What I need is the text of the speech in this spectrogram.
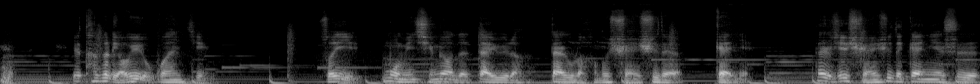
因为它和疗愈有关系，所以莫名其妙的带入了带入了很多玄虚的概念。但有些玄虚的概念是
